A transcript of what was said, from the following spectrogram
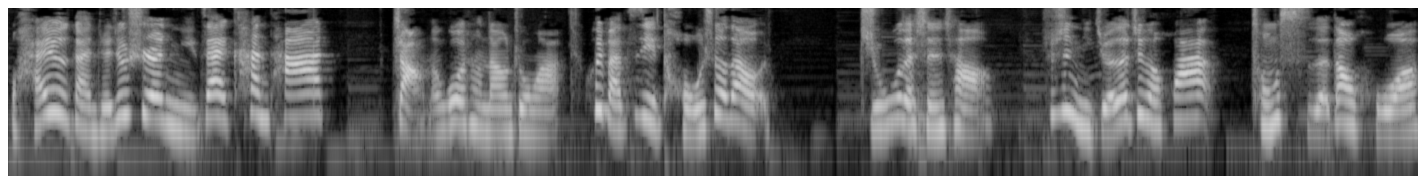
我还有一个感觉，就是你在看他长的过程当中啊，会把自己投射到植物的身上，就是你觉得这个花从死到活，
